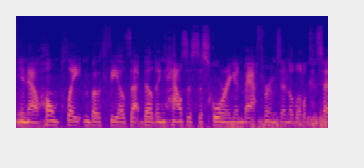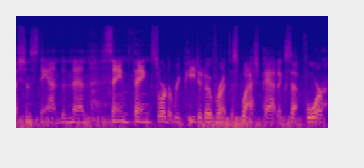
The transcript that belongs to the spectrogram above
you know, home plate in both fields. That building houses the scoring and bathrooms and a little concession stand. And then same thing sort of repeated over at the splash pad except for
